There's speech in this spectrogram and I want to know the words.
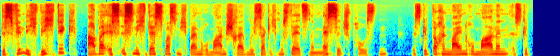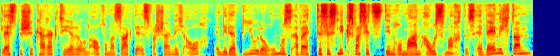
das finde ich wichtig, aber es ist nicht das, was mich beim Roman schreiben, wo ich sage, ich muss da jetzt eine Message posten. Es gibt auch in meinen Romanen, es gibt lesbische Charaktere und auch, wo man sagt, der ist wahrscheinlich auch entweder bi oder homus, aber das ist nichts, was jetzt den Roman ausmacht. Das erwähne ich dann,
